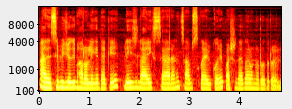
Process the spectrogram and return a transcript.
আর রেসিপি যদি ভালো লেগে থাকে please like share and subscribe করে পাশে থাকার অনুরোধ রইল।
